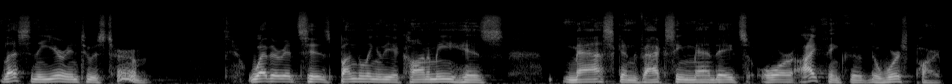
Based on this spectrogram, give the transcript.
less than a year into his term. Whether it's his bungling of the economy, his mask and vaccine mandates, or I think the, the worst part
